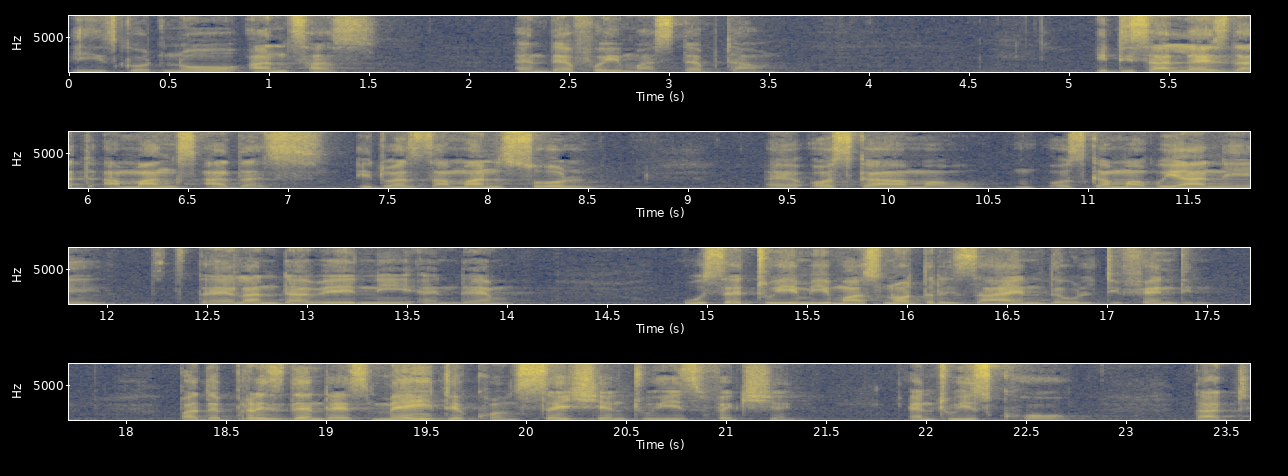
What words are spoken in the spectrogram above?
he's got no answers, and therefore he must step down. It is alleged that amongst others, it was Zamani Saul, uh, Oscar, Ma Oscar Mabuyane, Stella Ndabeni, and them, who said to him he must not resign, they will defend him. But the president has made a concession to his faction and to his core that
